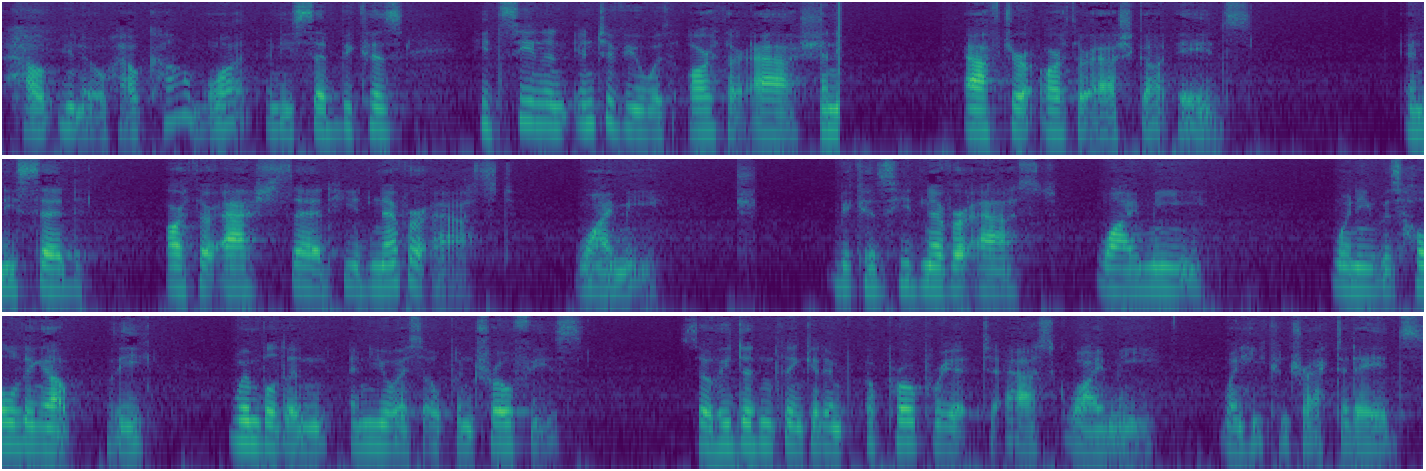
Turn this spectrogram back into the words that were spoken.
how, you know, how come? What? And he said, because he'd seen an interview with Arthur Ashe and after Arthur Ashe got AIDS. And he said, Arthur Ashe said he had never asked, why me? Because he'd never asked why me when he was holding up the Wimbledon and US Open trophies. So he didn't think it appropriate to ask why me when he contracted AIDS.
